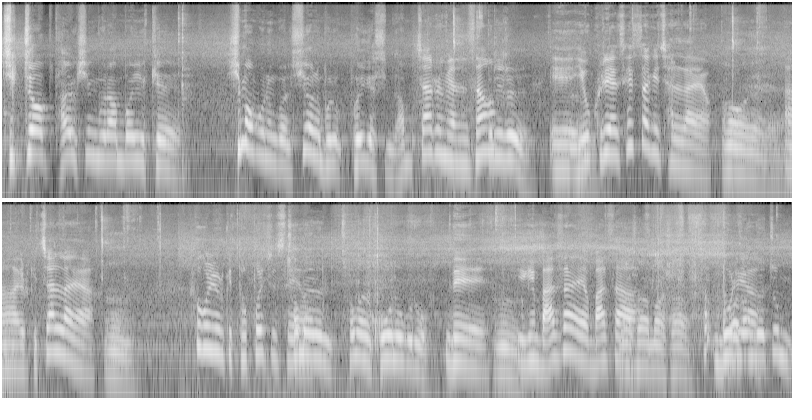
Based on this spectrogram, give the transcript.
직접 다육식물 한번 이렇게 심어보는 걸 시연을 보, 보이겠습니다. 한번 자르면서 뿌리를 예, 음. 요 그래야 새싹이 잘 나요. 어, 예, 예. 아 이렇게 잘라야 응. 흙을 이렇게 덮어주세요. 처음에는 처음에는 고온옥으로 네, 음. 이게 마사예요, 마사. 마사 마사. 마사인데 좀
